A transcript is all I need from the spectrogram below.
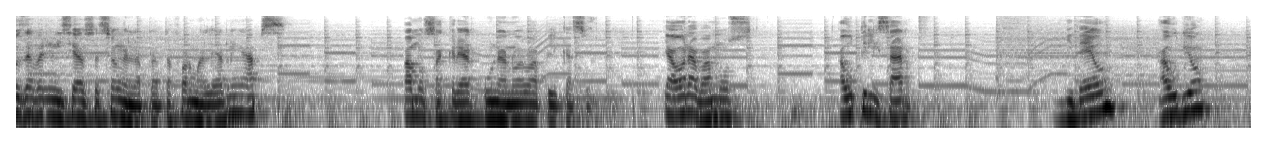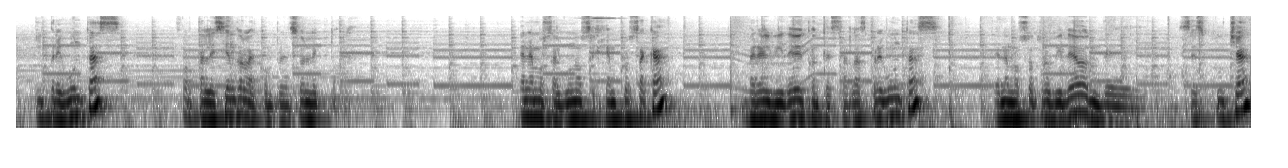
Después de haber iniciado sesión en la plataforma Learning Apps, vamos a crear una nueva aplicación. Y ahora vamos a utilizar video, audio y preguntas, fortaleciendo la comprensión lectora. Tenemos algunos ejemplos acá. Ver el video y contestar las preguntas. Tenemos otro video donde se escucha,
